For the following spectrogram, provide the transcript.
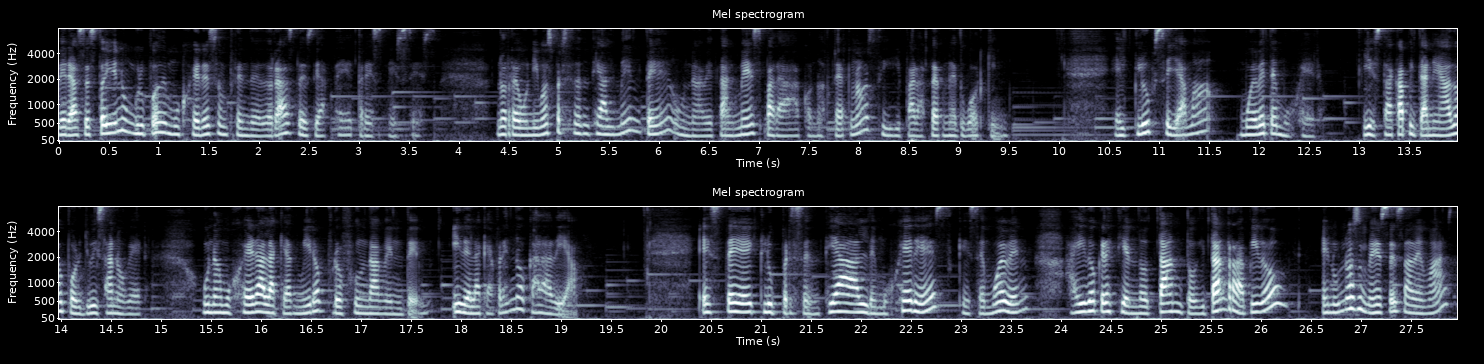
Verás, estoy en un grupo de mujeres emprendedoras desde hace tres meses. Nos reunimos presencialmente una vez al mes para conocernos y para hacer networking. El club se llama Muévete Mujer y está capitaneado por Luisa Noguer, una mujer a la que admiro profundamente y de la que aprendo cada día. Este club presencial de mujeres que se mueven ha ido creciendo tanto y tan rápido, en unos meses además,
